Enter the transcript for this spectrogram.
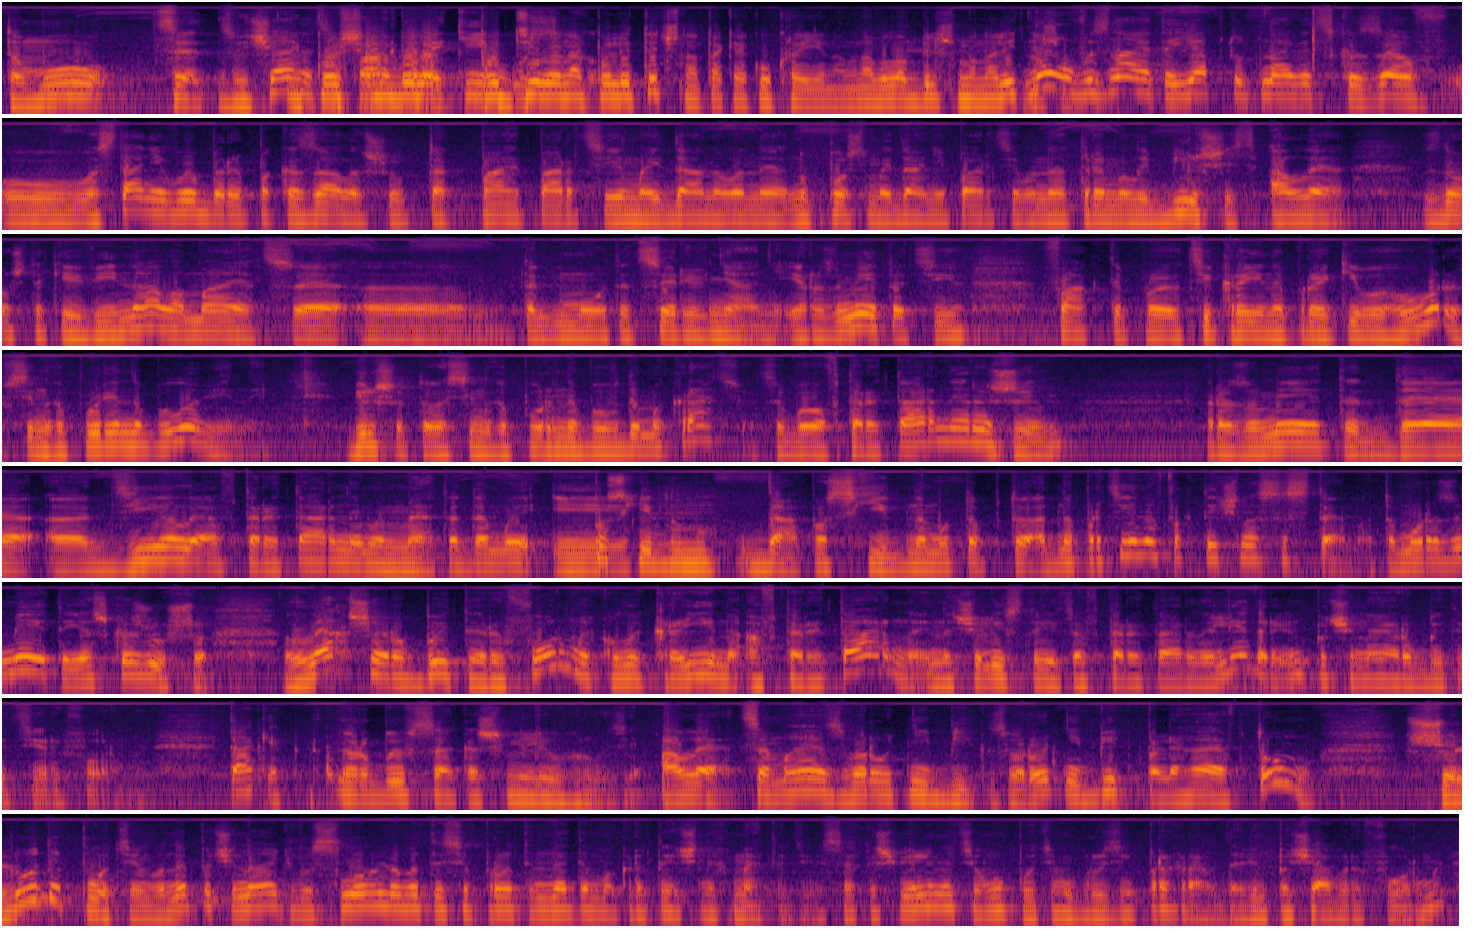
тому це, звичайно, І Польща не фактор, була який поділена ус- політично, так як Україна. Вона була більш монолітніша. Ну, ви знаєте, я б тут навіть сказав, у останні вибори показали, що так па- партії Майдану, вони, ну, постмайданні партії, вони отримали більшість, але знову ж таки війна ламає це, е, так би мовити, це рівняння. І розумієте, ці факти про ці країни, про які ви говорите, в Сінгапурі не було війни. Більше того, Сінгапур не був демократією, це був авторитарний режим. Розумієте, де е, діяли авторитарними методами і По східному. Да, по східному, тобто однопартійна фактична система. Тому розумієте, я ж кажу, що легше робити реформи, коли країна авторитарна і на чолі стоїть авторитарний лідер, і він починає робити ці реформи. Так як робив Саакашвілі в Грузії. Але це має зворотній бік. Зворотній бік полягає в тому, що люди потім вони починають висловлюватися проти недемократичних методів. Саакашвілі на цьому потім в Грузії програв. Він почав реформи,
